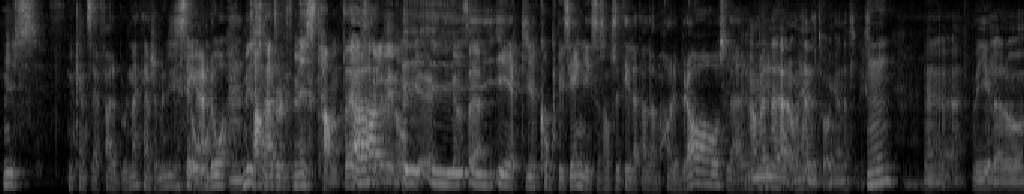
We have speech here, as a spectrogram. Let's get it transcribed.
mys... Nu kan jag inte säga farbrorna kanske, men det säger Jo. jag ändå. Mysfarbror. Tant, mystanter Ja, skulle vi nog i, eh, kunna säga. i, I ert kompisgäng liksom som ser till att alla har det bra och sådär. Ja, men det här omhändertagandet liksom. Mm. Eh, vi gillar att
